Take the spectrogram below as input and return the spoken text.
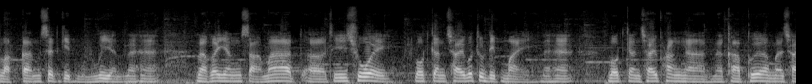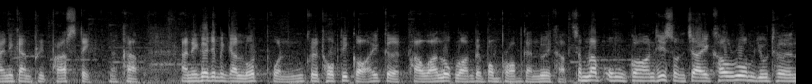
หลักการเศรษฐกิจหมุนเวียนนะฮะแล้วก็ยังสามารถที่ช่วยลดการใช้วัตถุดิบใหม่นะฮะลดการใช้พลังงานนะครับเพื่อมาใช้ในการผลิตพลาสติกนะครับ อันนี้ก็จะเป็นการลดผลกระทบที่ก่อให้เกิดภาวะโลกร้อนไปพร้อม ๆ กันด้วยครับสำหรับองค์กรที่สนใจเข้าร่วม U-Turn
